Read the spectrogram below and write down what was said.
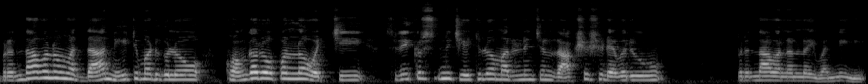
బృందావనం వద్ద నీటి మడుగులో కొంగ రూపంలో వచ్చి శ్రీకృష్ణుని చేతిలో మరణించిన రాక్షసుడు ఎవరు బృందావనంలో ఇవన్నీని.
